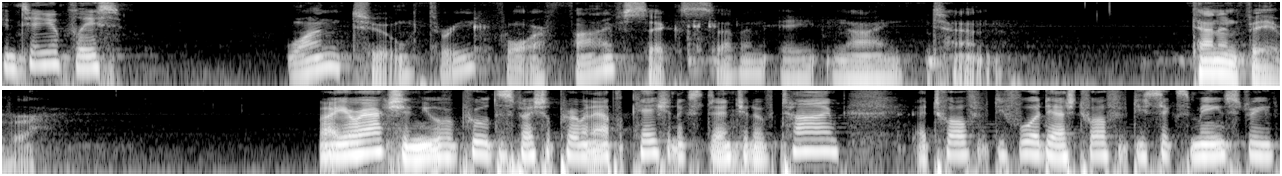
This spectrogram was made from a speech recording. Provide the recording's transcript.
Continue, please. One, two, three, four, five, six, seven, eight, nine, ten. Ten in favor. By your action, you have approved the special permit application extension of time at 1254-1256 Main Street,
